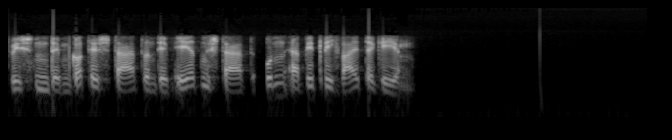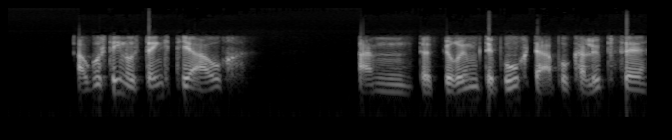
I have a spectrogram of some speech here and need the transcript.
zwischen dem Gottesstaat und dem Erdenstaat unerbittlich weitergehen. Augustinus denkt hier auch an das berühmte Buch der Apokalypse,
